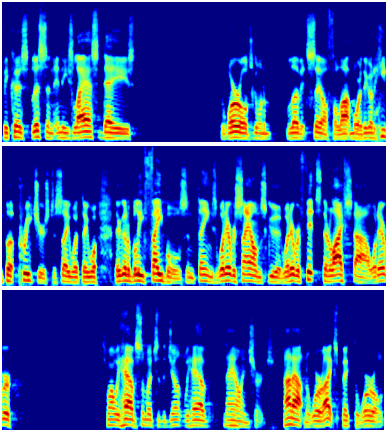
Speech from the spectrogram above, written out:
Because, listen, in these last days, the world's going to love itself a lot more. They're going to heap up preachers to say what they want. They're going to believe fables and things, whatever sounds good, whatever fits their lifestyle, whatever. That's why we have so much of the junk we have now in church. Not out in the world. I expect the world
